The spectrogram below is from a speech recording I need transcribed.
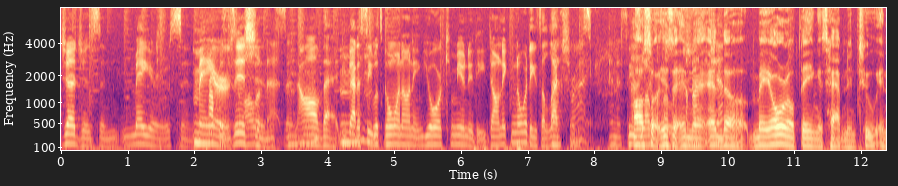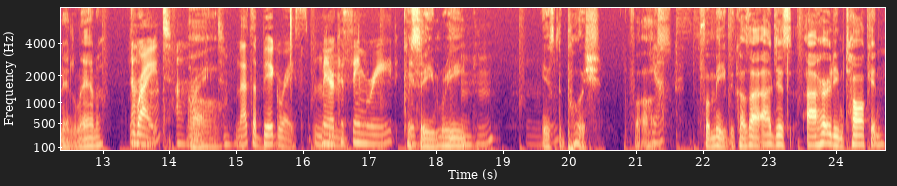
judges and mayors and Mayors, all of propositions that. Mm-hmm. and all that. You got to see what's going on in your community. Don't ignore these elections. That's elections. right. And it's These Also, is it, and, the and the mayoral thing is happening too in Atlanta. Uh-huh. Right, Uh-huh. right. That's a big race. Mm. Mayor Kasim Reed. is- Kasim Reed Mm-hmm. is the push for us, Yep. for me, because I, I just I heard him talking,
